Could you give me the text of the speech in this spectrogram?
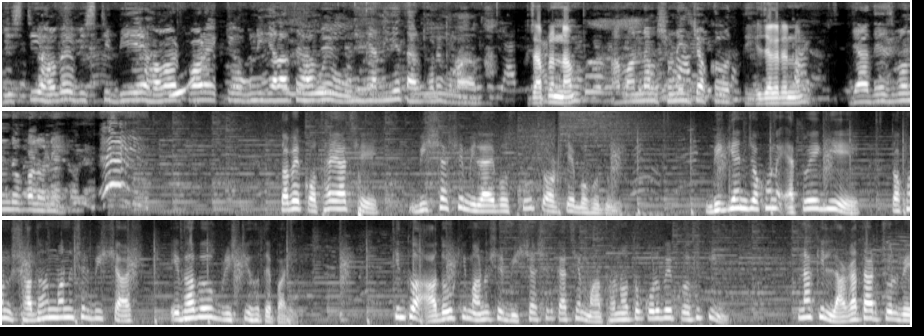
বৃষ্টি হবে বৃষ্টি বিয়ে হওয়ার পর একটি অগ্নি জ্বালাতে হবে অগ্নি জ্বালিয়ে তারপরে বলা হবে। আচ্ছা আপনার নাম? আমার নাম সুনীল চক্রবর্তী। এই জায়গাটার নাম? যা দেশবন্ধু কলোনি। তবে কথায় আছে বিশ্বাসে মিলায় বস্তু তর্কে বহুদূর। বিজ্ঞান যখন এত এগিয়ে তখন সাধারণ মানুষের বিশ্বাস এভাবেও বৃষ্টি হতে পারে। কিন্তু আদৌ কি মানুষের বিশ্বাসের কাছে মাথা নত করবে প্রকৃতি? নাকি লাগাতার চলবে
